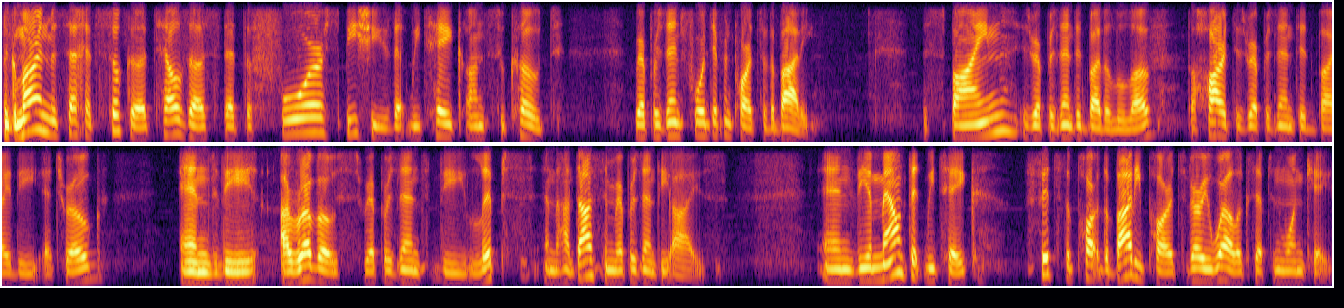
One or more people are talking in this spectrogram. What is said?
The Gemara in Masechet Sukkah tells us that the four species that we take on Sukkot represent four different parts of the body. The spine is represented by the lulav, the heart is represented by the etrog, and the aravos represent the lips, and the hadassim represent the eyes and the amount that we take fits the part the body parts very well except in one case.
